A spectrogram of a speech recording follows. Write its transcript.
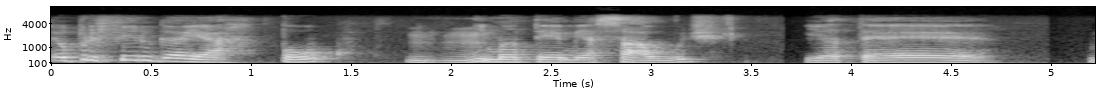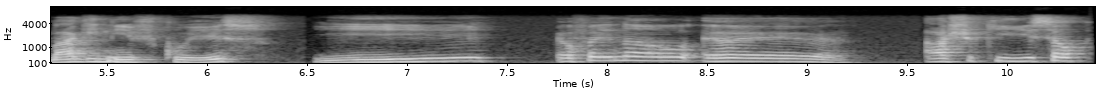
eu prefiro ganhar pouco uhum. e manter a minha saúde. E até magnífico isso. E eu falei, não, eu é, acho que isso é o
